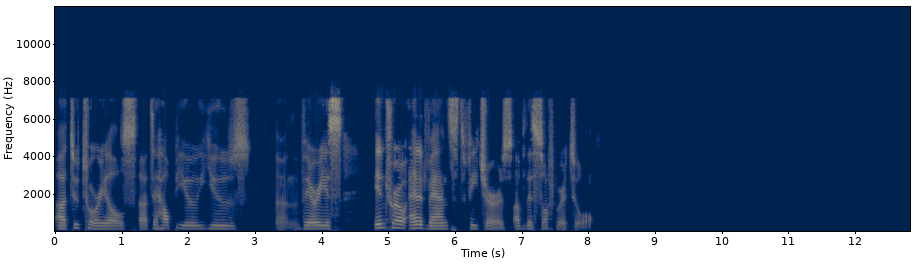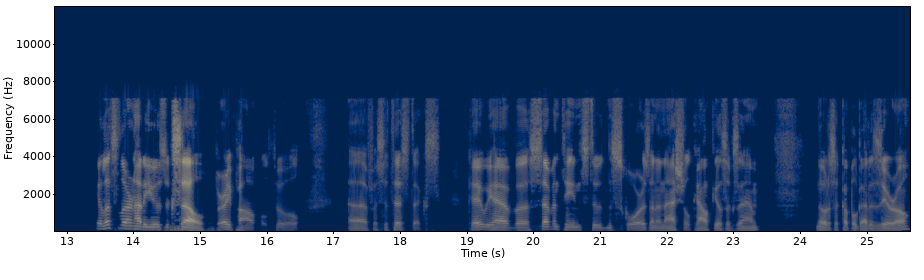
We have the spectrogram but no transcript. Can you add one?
uh, tutorials uh, to help you use uh, various intro and advanced features of this software tool. Yeah, let's learn how to use Excel. A very powerful tool uh, for statistics. Okay, we have uh, 17 student scores on a national calculus exam. Notice a couple got a zero,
